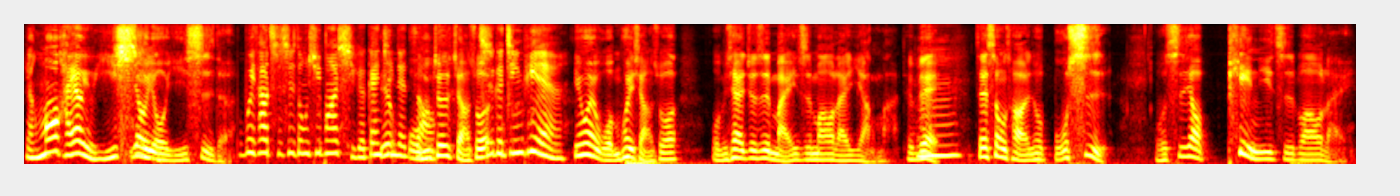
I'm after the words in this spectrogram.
养猫还要有仪式，要有仪式的，喂它吃吃东西，帮它洗个干净的澡。我们就是讲说，吃个晶片。因为我们会想说，我们现在就是买一只猫来养嘛，对不对？嗯、在宋朝人说，不是，我是要聘一只猫来，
